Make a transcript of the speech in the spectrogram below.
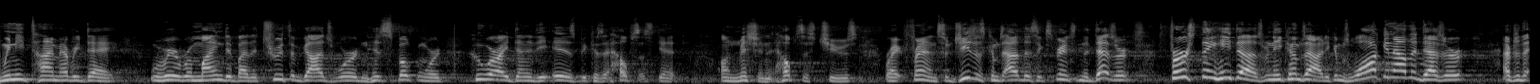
We need time every day where we're reminded by the truth of God's word and his spoken word who our identity is because it helps us get on mission. It helps us choose right friends. So Jesus comes out of this experience in the desert First thing he does when he comes out, he comes walking out of the desert after the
